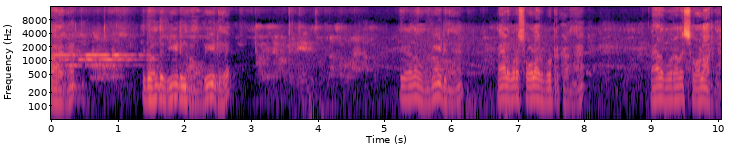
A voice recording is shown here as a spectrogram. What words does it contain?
பாருங்கள் இது வந்து வீடுங்க அவங்க வீடு. இது வந்து அவங்க வீடுங்க. மேலே பூரா சோலார் போட்டிருக்காங்க. மேலே பூராமே சோலாருங்க.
